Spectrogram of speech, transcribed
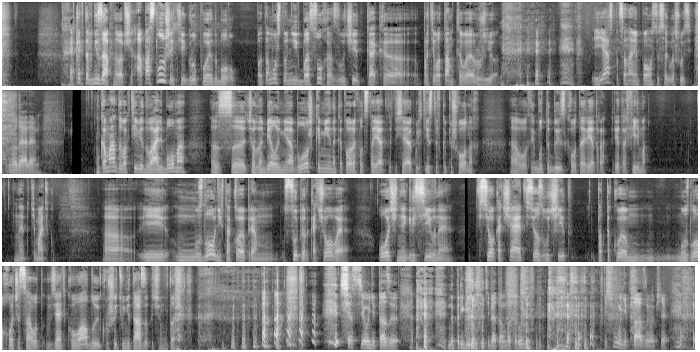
Как-то внезапно вообще. А послушайте группу Эдбол потому что у них басуха звучит как э, противотанковое ружье. И я с пацанами полностью соглашусь. Ну да, да. У команды в активе два альбома с черно-белыми обложками, на которых вот стоят эти все оккультисты в капюшонах. А, вот, как будто бы из какого-то ретро, ретро-фильма на эту тематику. А, и музло у них такое прям супер кочевое, очень агрессивное. Все качает, все звучит. Под такое музло хочется вот взять кувалду и крушить унитазы почему-то. Сейчас все унитазы напряглись у тебя там в округе. Почему унитазы вообще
